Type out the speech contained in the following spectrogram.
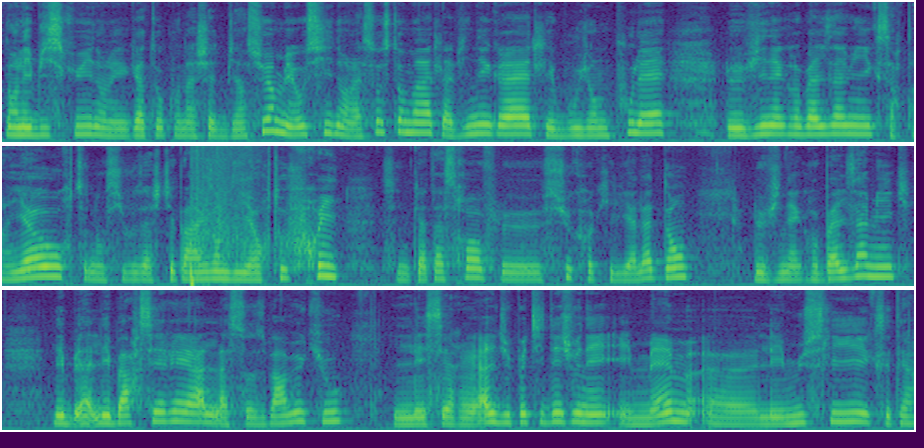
dans les biscuits, dans les gâteaux qu'on achète bien sûr, mais aussi dans la sauce tomate, la vinaigrette, les bouillons de poulet, le vinaigre balsamique, certains yaourts. Donc si vous achetez par exemple des yaourts aux fruits, c'est une catastrophe le sucre qu'il y a là-dedans, le vinaigre balsamique, les, barres céréales, la sauce barbecue, les céréales du petit déjeuner et même euh, les muesli, etc.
